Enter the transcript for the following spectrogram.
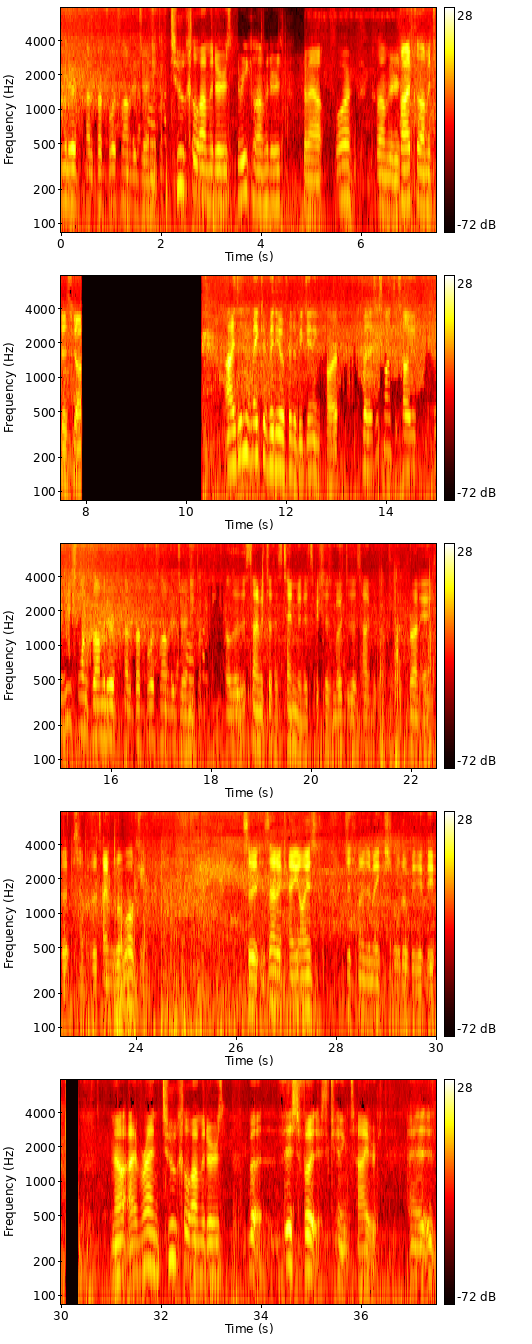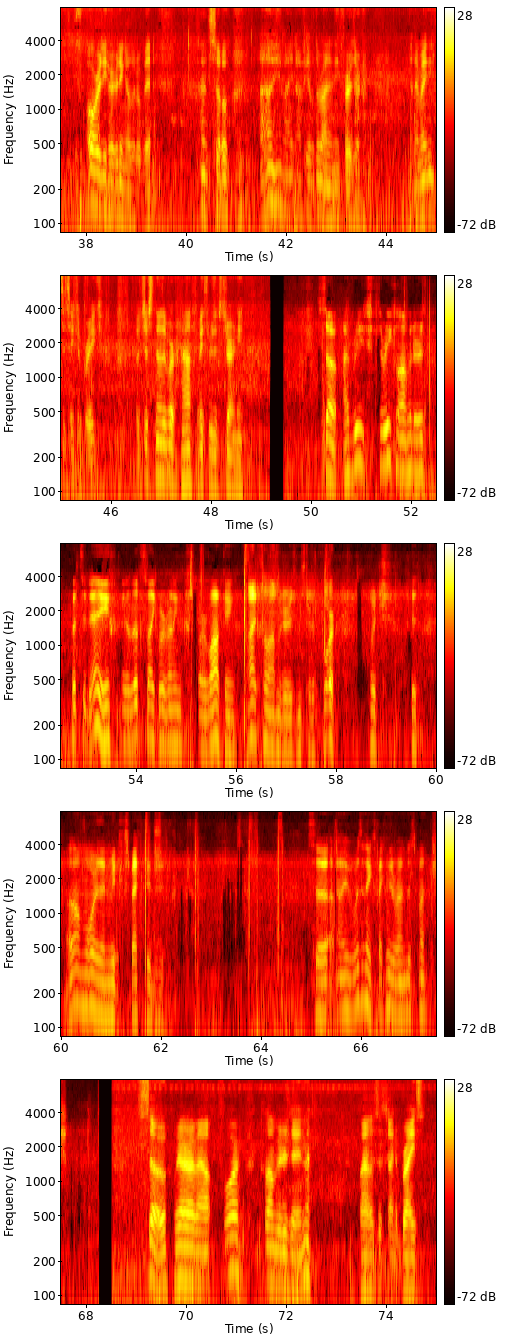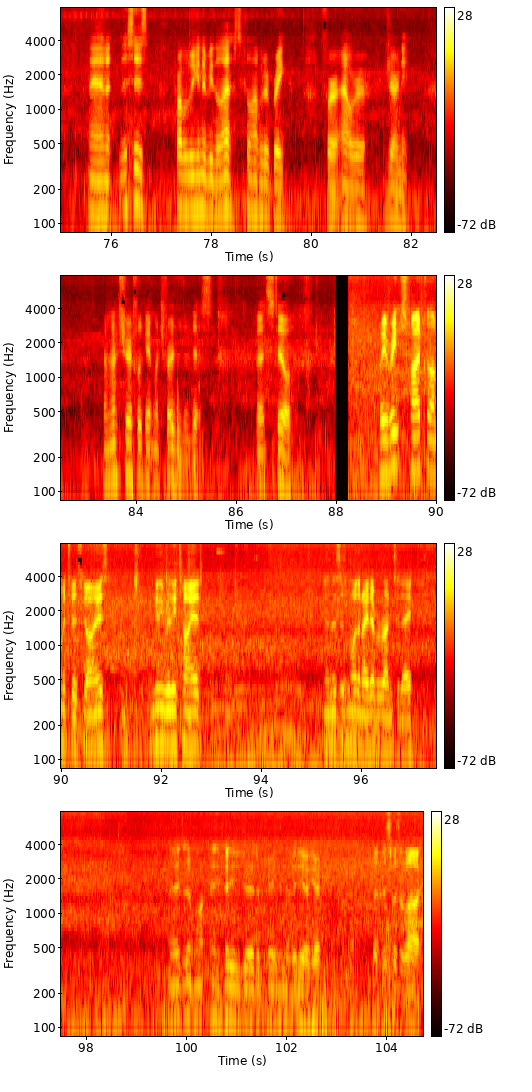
kilometer out of our four kilometer journey. Two kilometers, three kilometers, about four kilometers, five kilometers go. I didn't make a video for the beginning part, but I just wanted to tell you we reached one kilometer out of our four kilometer journey. Although this time it took us 10 minutes because most of the time we were running, but some of the time we were walking. So is that okay guys? Just wanted to make a little video you. Now I've ran two kilometers, but this foot is getting tired and it's already hurting a little bit. And so I might not be able to run any further. And I might need to take a break. But just know that we're halfway through this journey. So I've reached three kilometers, but today it looks like we're running or walking five kilometers instead of four, which is a lot more than we expected. So I wasn't expecting to run this much. So we're about four kilometers in. Wow, this is kind of bright. And this is probably going to be the last kilometer break for our journey. I'm not sure if we'll get much further than this, but still. We've reached five kilometers, guys. I'm getting really tired. And this is more than I'd ever run today. And I didn't want anybody good appearing in the video here. But this was a lot.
